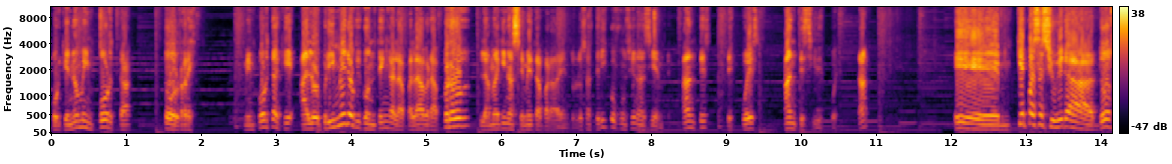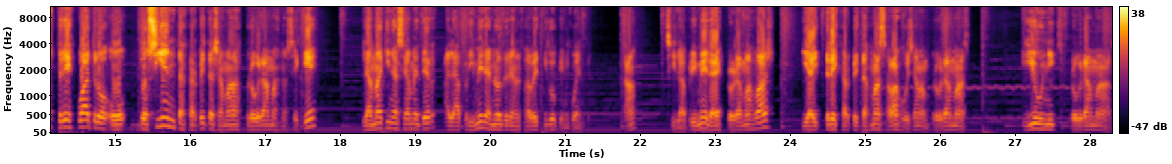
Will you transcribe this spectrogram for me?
Porque no me importa todo el resto. Me importa que a lo primero que contenga la palabra prog, la máquina se meta para adentro. Los asteriscos funcionan siempre. Antes, después, antes y después. Eh, ¿Qué pasa si hubiera 2, 3, 4 o 200 carpetas llamadas programas no sé qué? La máquina se va a meter a la primera en orden alfabético que encuentre. Si la primera es programas bash y hay tres carpetas más abajo que se llaman programas Unix, programas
